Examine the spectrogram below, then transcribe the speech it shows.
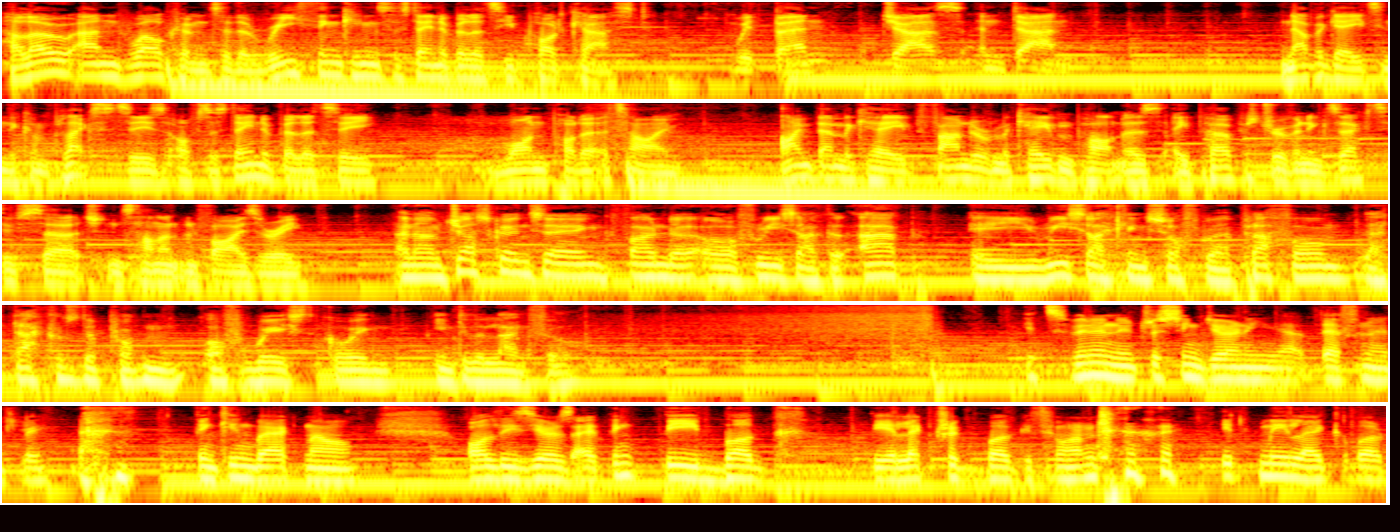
Hello and welcome to the Rethinking Sustainability podcast with Ben, Jazz, and Dan. Navigating the complexities of sustainability one pod at a time. I'm Ben McCabe, founder of McCabe and Partners, a purpose driven executive search and talent advisory. And I'm Jaskaran Singh, founder of Recycle App, a recycling software platform that tackles the problem of waste going into the landfill. It's been an interesting journey, yeah, definitely. Thinking back now, all these years, I think the bug, the electric bug, if you want, hit me like about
